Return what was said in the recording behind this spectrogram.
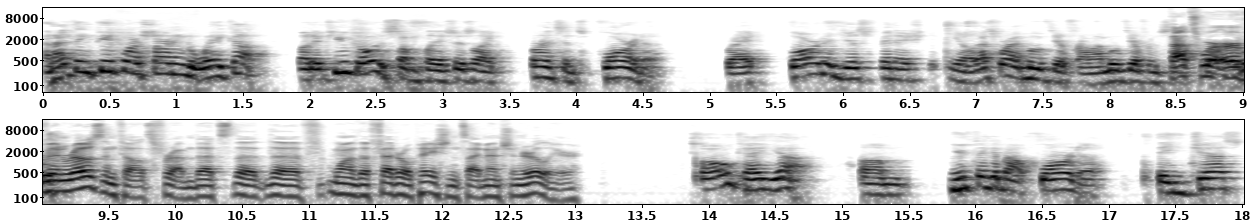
And I think people are starting to wake up. But if you go to some places like, for instance, Florida, right? Florida just finished, you know, that's where I moved here from. I moved here from South That's where Florida, Irvin Rosenfeld's from. That's the the one of the federal patients I mentioned earlier. Oh, okay, yeah. Um, you think about Florida, they just,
